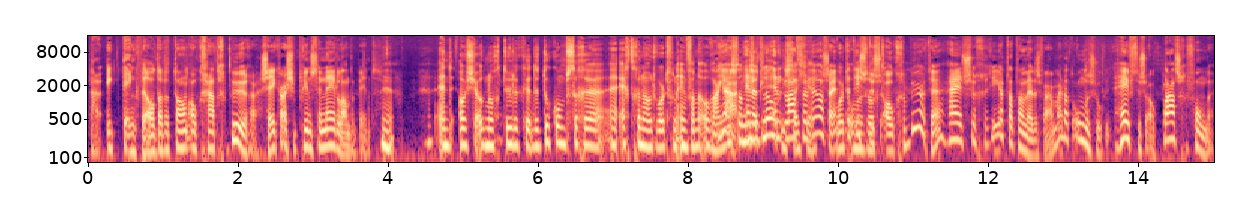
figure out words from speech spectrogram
Nou, ik denk wel dat het dan ook gaat gebeuren. Zeker als je prins der Nederlander bent. Ja. En als je ook nog natuurlijk de toekomstige eh, echtgenoot wordt van een van de Oranjes... dan is en het logisch en laten we wel zijn, het is dus ook gebeurd. Hè? Hij suggereert dat dan weliswaar, maar dat onderzoek heeft dus ook plaatsgevonden.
